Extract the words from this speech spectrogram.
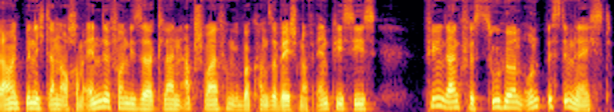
Damit bin ich dann auch am Ende von dieser kleinen Abschweifung über Conservation of NPCs. Vielen Dank fürs Zuhören und bis demnächst.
